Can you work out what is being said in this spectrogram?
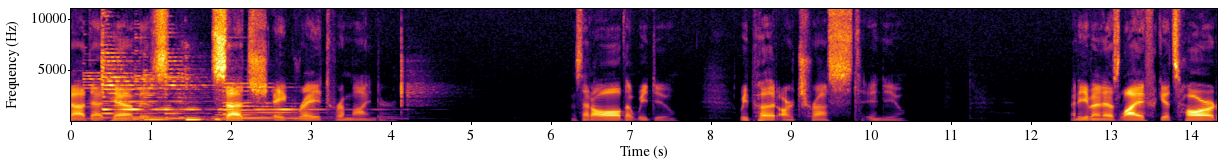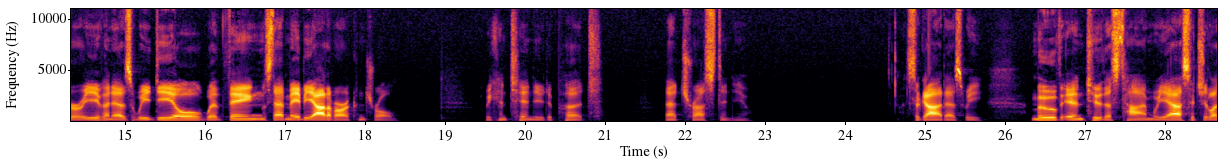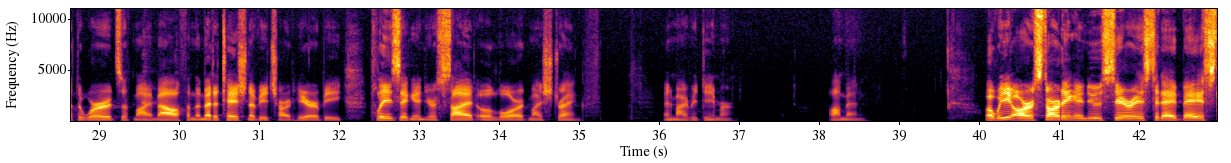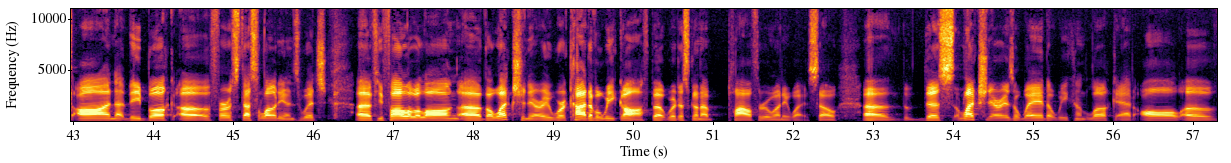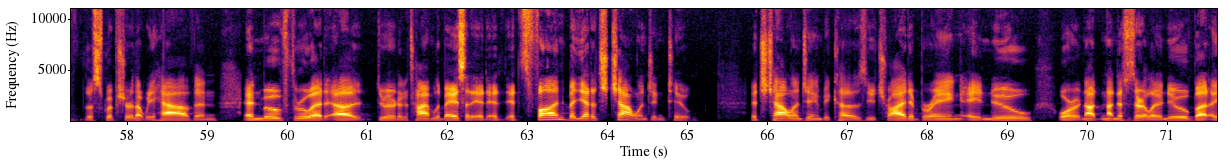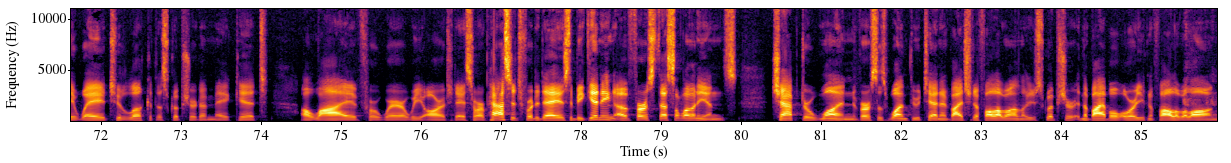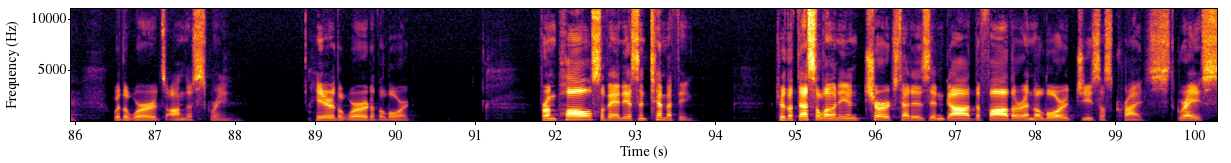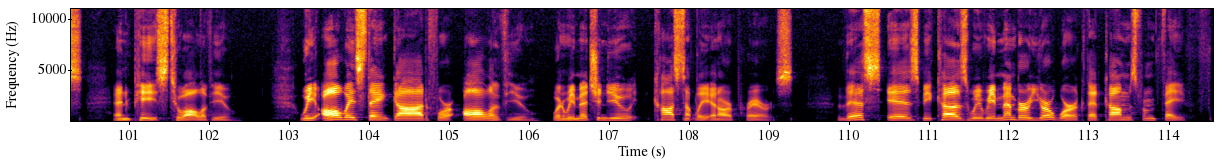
God, that hymn is such a great reminder. Is that all that we do? we put our trust in you. And even as life gets hard, or even as we deal with things that may be out of our control, we continue to put that trust in you. So, God, as we move into this time, we ask that you let the words of my mouth and the meditation of each heart here be pleasing in your sight, O Lord, my strength and my Redeemer. Amen. Well, we are starting a new series today based on the book of First Thessalonians, which, uh, if you follow along uh, the lectionary, we're kind of a week off, but we're just going to plow through anyway. So, uh, this lectionary is a way that we can look at all of the scripture that we have and, and move through it uh, during a timely basis. It, it, it's fun, but yet it's challenging too. It's challenging because you try to bring a new, or not, not necessarily a new, but a way to look at the scripture to make it alive for where we are today. So our passage for today is the beginning of 1 Thessalonians chapter 1, verses 1 through 10. I invite you to follow along with your scripture in the Bible, or you can follow along with the words on the screen. Hear the word of the Lord. From Paul, Silvanus, and Timothy to the Thessalonian church that is in God the Father and the Lord Jesus Christ. Grace and peace to all of you. We always thank God for all of you when we mention you constantly in our prayers. This is because we remember your work that comes from faith,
